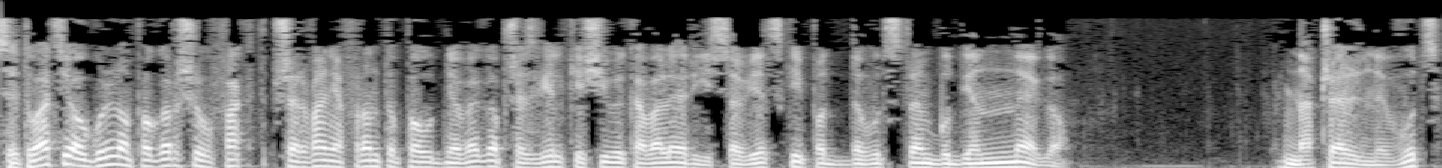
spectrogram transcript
Sytuację ogólną pogorszył fakt przerwania frontu południowego przez wielkie siły kawalerii sowieckiej pod dowództwem Budionnego. Naczelny wódz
